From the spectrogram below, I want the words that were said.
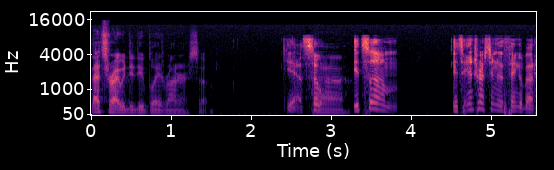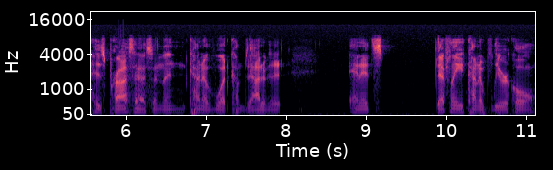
That's right, we did do Blade Runner. So yeah, so uh, it's um, it's interesting to think about his process and then kind of what comes out of it, and it's definitely kind of lyrical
